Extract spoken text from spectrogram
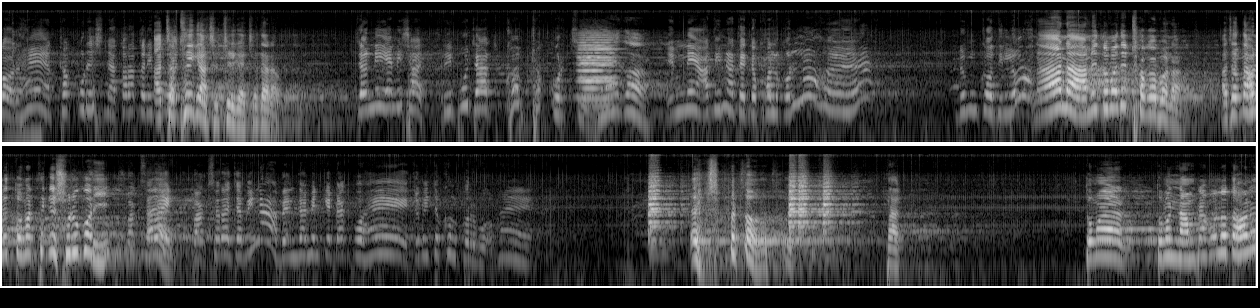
কর হ্যাঁ ঠক করিস না তাড়াতাড়ি আচ্ছা ঠিক আছে ঠিক আছে দাঁড়াও। জানি আমি রিপু জাত খুব ঠক করছি। হ্যাঁ গো। এমনি আদিনাতে দখল করল হ্যাঁ? ডুমকো দিল। না না আমি তোমাদের ঠকাবো না। আচ্ছা তাহলে তোমার থেকে শুরু করি। বাক্সারায় বাক্সারা যাবি না? বেঞ্জামিনকে ডাকবো হ্যাঁ জমি দখল করব হ্যাঁ। থাক। তোমার তোমার নামটা বলো তাহলে।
